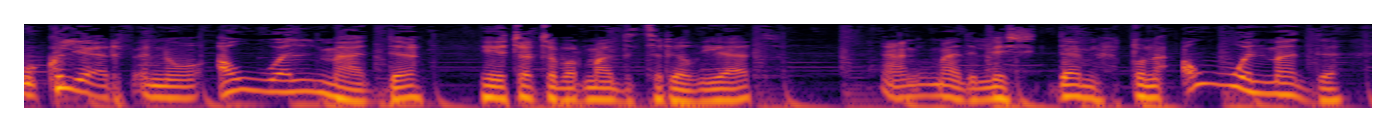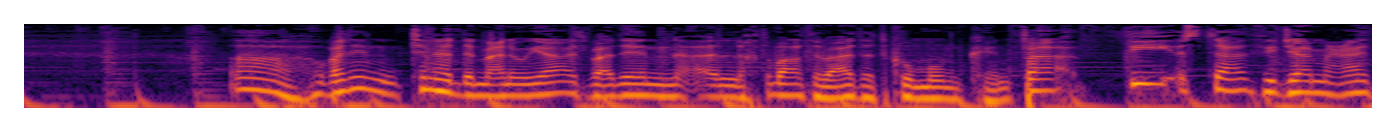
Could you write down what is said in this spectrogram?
وكل يعرف إنه أول مادة هي تعتبر مادة الرياضيات. يعني ما أدري ليش دائما يحطونها أول مادة. آه وبعدين تنهد المعنويات بعدين الاختبارات اللي بعدها تكون ممكن. ففي أستاذ في جامعة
